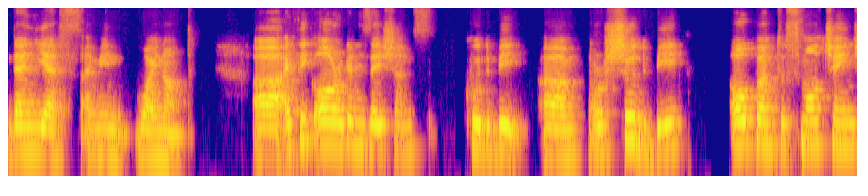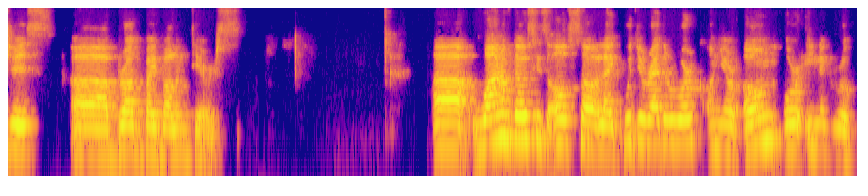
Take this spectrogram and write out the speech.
then yes, I mean, why not? Uh, I think all organizations could be um, or should be open to small changes uh, brought by volunteers. Uh, one of those is also like, would you rather work on your own or in a group?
